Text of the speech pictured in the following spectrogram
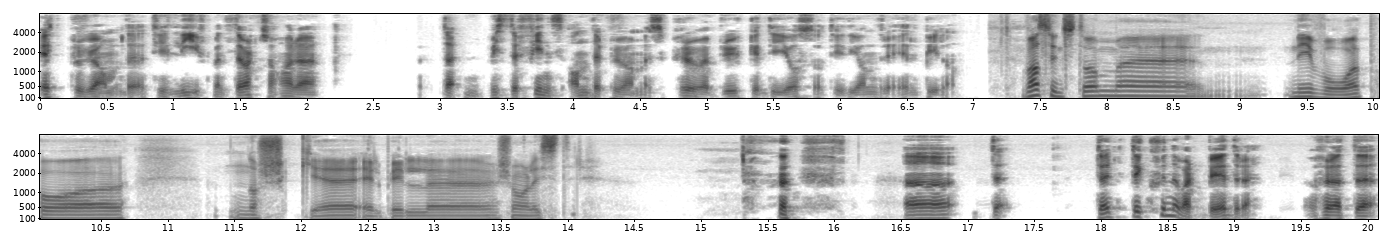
et program det, til Liv, men etter hvert så har jeg det, Hvis det finnes andre programmer, så prøver jeg å bruke de også til de andre elbilene. Hva syns du om eh, nivået på norske elbiljournalister? uh, det, det, det, kunne vært bedre. For at eh,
